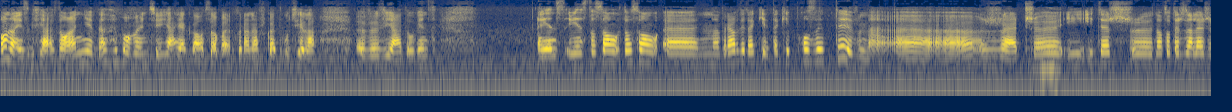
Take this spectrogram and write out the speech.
ona jest gwiazdą, a nie w danym momencie ja jako osoba, która na przykład udziela wywiadu, więc więc, więc to są, to są e, naprawdę takie, takie pozytywne e, rzeczy i, i też, e, no to też zależy,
